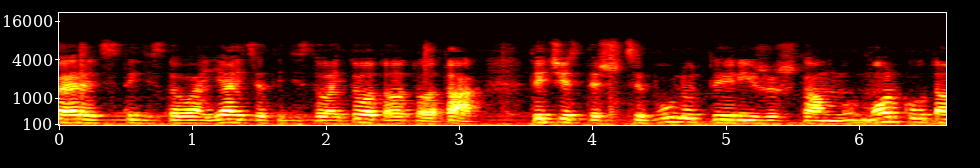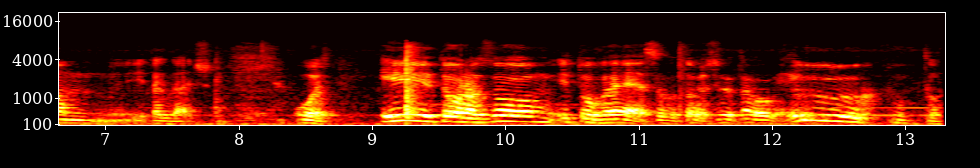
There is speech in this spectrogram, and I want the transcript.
перець, ти діставай яйця, ти діставай то, то, то, так. Ти чистиш цибулю, ти ріжеш там моркву там і так далі. Ось. І то разом, і то весело, то все то, ух, то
